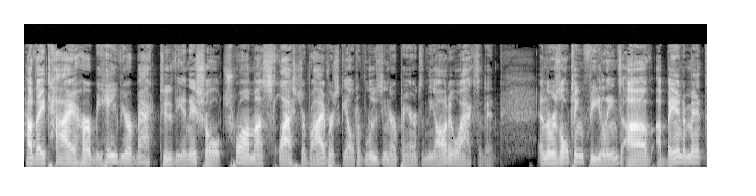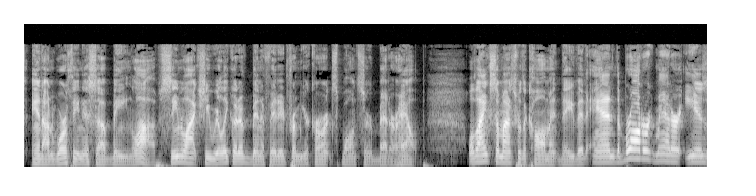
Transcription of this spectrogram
how they tie her behavior back to the initial trauma slash survivor's guilt of losing her parents in the auto accident and the resulting feelings of abandonment and unworthiness of being loved. Seemed like she really could have benefited from your current sponsor, BetterHelp. Well, thanks so much for the comment, David. And the Broderick matter is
